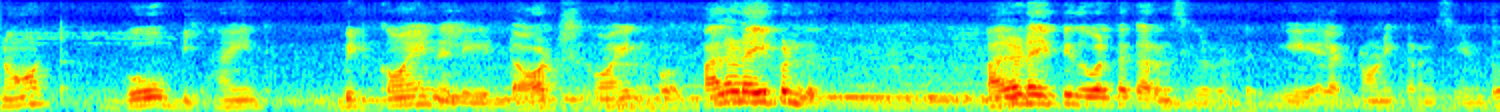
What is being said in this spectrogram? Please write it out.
better go behind bitcoin അല്ലെങ്കിൽ ഡോട്ട്സ് കോയിൻ പല ടൈപ്പ് ഉണ്ട്. പല ടൈപ്പ് ഇതുപോലത്തെ കറൻസികളുണ്ട് ഈ ഇലക്ട്രോണിക് കറൻസി ഉണ്ട്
